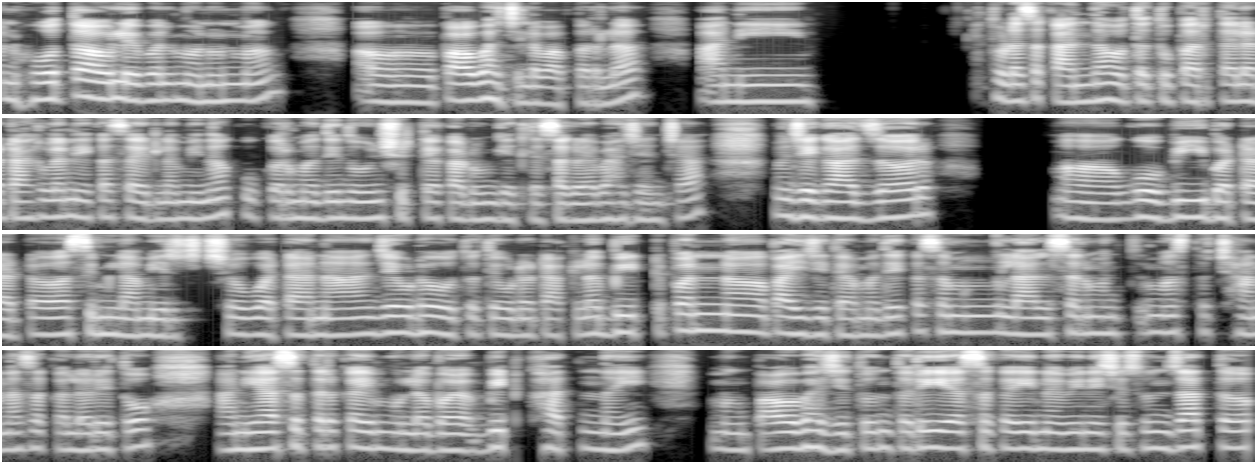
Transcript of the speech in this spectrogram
पण होतं अवेलेबल म्हणून मग पावभाजीला वापरलं. आणि थोडासा कांदा होता तो परतायला टाकला आणि एका साईडला मी ना कुकरमध्ये दोन शिट्ट्या काढून घेतल्या सगळ्या भाज्यांच्या. म्हणजे गाजर गोबी बटाटं सिमला मिर्च वटाणा जेवढं होतं तेवढं टाकलं. बीट पण पाहिजे त्यामध्ये. कसं मग लालसर मग मस्त छान असा कलर येतो. आणि असं तर काही मुलं ब बीट खात नाही. मग पावभाजीतून तरी असं काही नवीन याच्यातून जातं.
